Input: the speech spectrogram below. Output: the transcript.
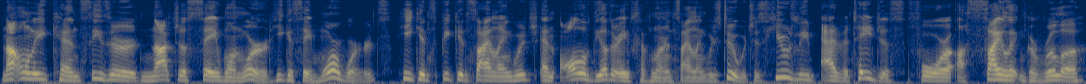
not only can Caesar not just say one word, he can say more words. He can speak in sign language, and all of the other apes have learned sign language too, which is hugely advantageous for a silent gorilla,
